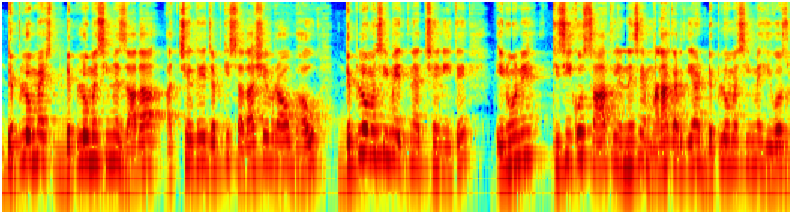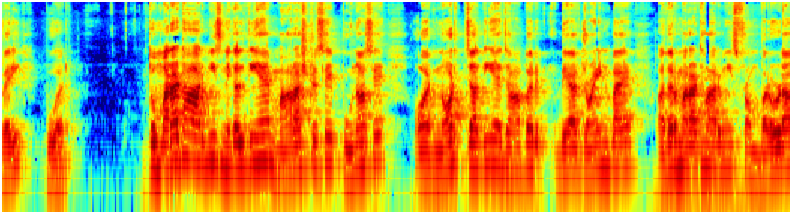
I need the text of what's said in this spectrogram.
डिप्लोमे डिप्लोमेसी में ज़्यादा अच्छे थे, जबकि सदाशिव राव भाऊ डिप्लोमेसी में इतने अच्छे नहीं थे। इन्होंने किसी को साथ लेने से मना कर दिया डिप्लोमेसी में ही वॉज़ वेरी पुअर तो मराठा आर्मीज निकलती हैं महाराष्ट्र से, पूना से और नॉर्थ जाती है, जहाँ पर they are joined by other Maratha armies from Baroda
